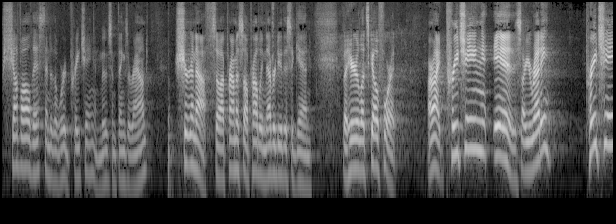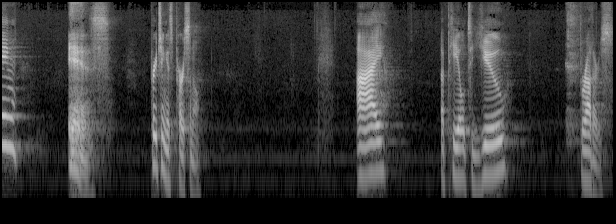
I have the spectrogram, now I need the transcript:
shove all this into the word preaching and move some things around? Sure enough. So I promise I'll probably never do this again. But here, let's go for it. All right, preaching is. Are you ready? Preaching is. Preaching is personal. I appeal to you, brothers.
